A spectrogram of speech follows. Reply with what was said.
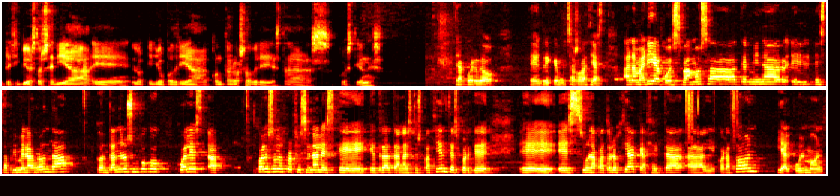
En principio esto sería eh, lo que yo podría contaros sobre estas cuestiones. De acuerdo, Enrique, muchas gracias. Ana María, pues vamos a terminar eh, esta primera ronda contándonos un poco cuáles, cuáles son los profesionales que, tratan a estos pacientes, porque eh, es una patología que afecta al corazón y al pulmón.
